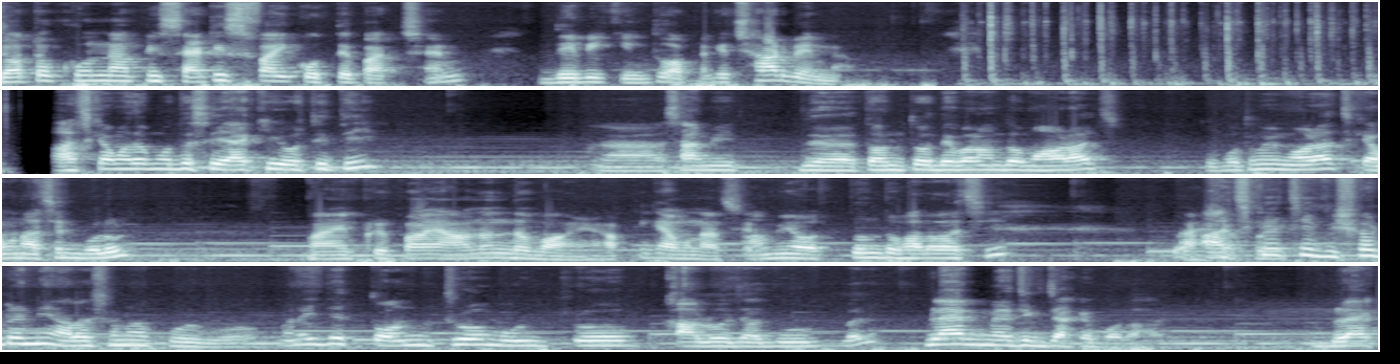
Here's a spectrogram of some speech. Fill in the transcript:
যতক্ষণ না আপনি স্যাটিসফাই করতে পারছেন দেবী কিন্তু আপনাকে ছাড়বেন না। আজকে আমাদের মধ্যে সেই একই অতিথি স্বামী তন্ত্র দেবানন্দ মহারাজ। তো প্রথমে মহারাজ কেমন আছেন বলুন? মায়ের কৃপায় আনন্দময়। আপনি কেমন আছেন? আমি অত্যন্ত ভালো আছি। আজকে যে বিষয়টা নিয়ে আলোচনা করব মানে এই যে তন্ত্র মন্ত্র কালো জাদু মানে ব্ল্যাক ম্যাজিক যাকে বলা হয় ব্ল্যাক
